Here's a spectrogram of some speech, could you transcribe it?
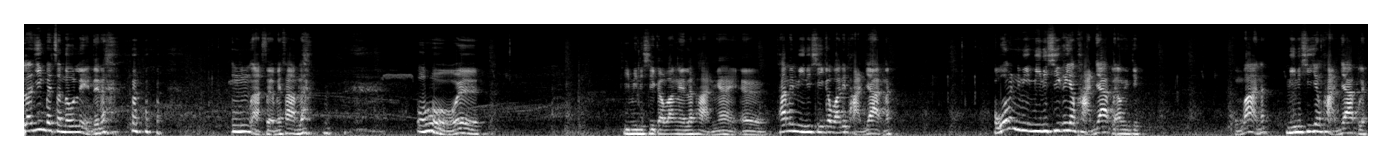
แล้วยิ่งเป็นสโนเลดเลยนะ อืมอะเสือไม่ข้ามแล้ว โอ้โหเว้ยพี่มินิชิกาวะไงแล้วผ่านง่าย เออ ถ้าไม่มีนิชิกาวะนี่ผ่านยากนะ ผมว่ามันมีมีนิชิก็ยังผ่านยากเลยเอาจริงๆ ผมว่านะ มีนิชิยังผ่านยากเลย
